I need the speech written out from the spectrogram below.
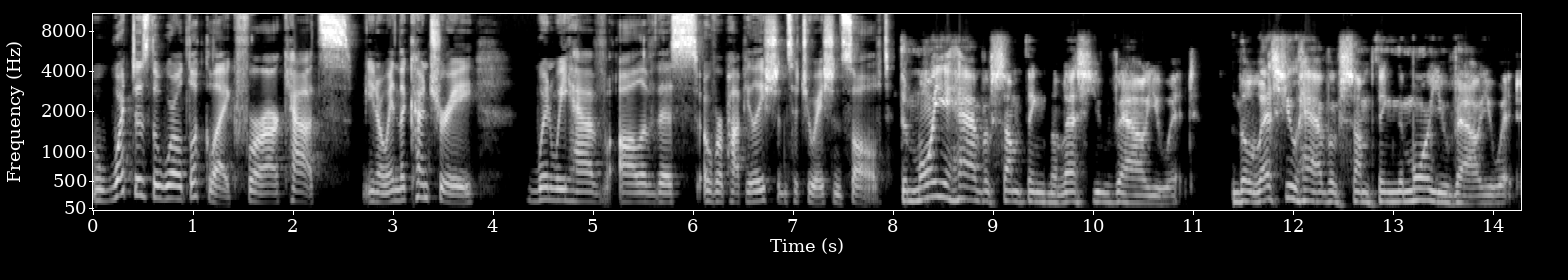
What does the world look like for our cats? You know, in the country when we have all of this overpopulation situation solved? The more you have of something, the less you value it. The less you have of something, the more you value it.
